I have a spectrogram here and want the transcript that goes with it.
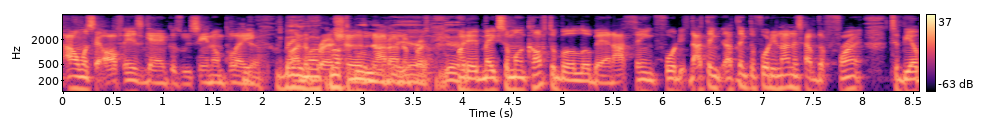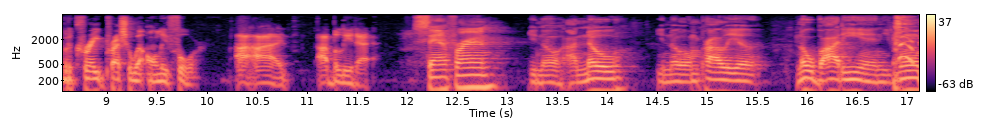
I don't want to say off his game because we've seen him play yeah. under pressure, not under yeah, pressure, yeah. but it makes him uncomfortable a little bit. And I think forty, I think I think the 49ers have the front to be able to create pressure with only four. I I, I believe that. San Fran, you know, I know, you know, I'm probably a nobody, and you know.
